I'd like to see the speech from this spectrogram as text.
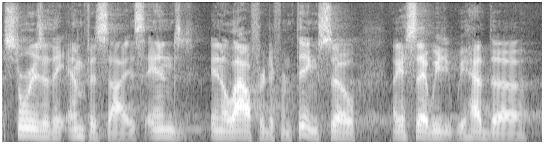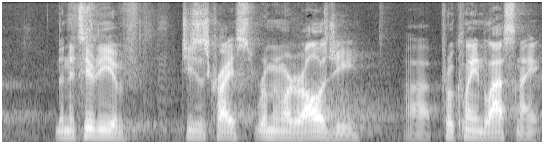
stories that they emphasize and, and allow for different things. So, like I said, we, we had the, the Nativity of Jesus Christ, Roman Martyrology, uh, proclaimed last night.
